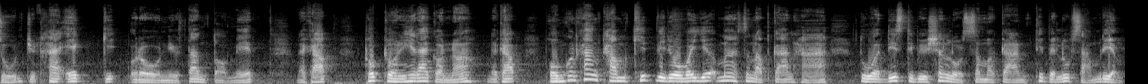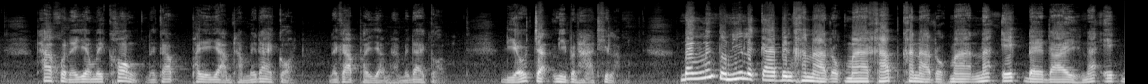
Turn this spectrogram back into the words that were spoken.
0.5x กิโลนิวตันต่อเมตรนะครับ ทบทวนนี้ให้ได้ก่อนเนาะนะครับ ผมค่อนข้างทำคลิปวิดีโอไว้เยอะมากสำหรับการหาตัว distribution load สมการที่เป็นรูปสามเหลี่ยม ถ้าคนไหนยังไม่คล่องนะครับ พยายามทำไม่ได้ก่อนนะครับ พยายามทำไม่ได้ก่อน เดี๋ยวจะมีปัญหาทีหลัง ดังนั้นตัวนี้เลยกลายเป็นขนาดออกมาครับ ขนาดออกมาณ x ใดๆณ x ใ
